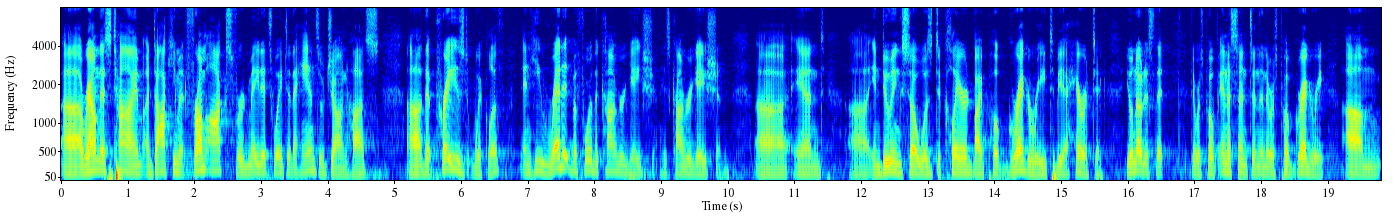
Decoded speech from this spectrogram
Uh, around this time, a document from Oxford made its way to the hands of John Huss uh, that praised Wycliffe, and he read it before the congregation, his congregation. Uh, and uh, in doing so, was declared by Pope Gregory to be a heretic. You'll notice that there was Pope Innocent and then there was Pope Gregory. Um,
